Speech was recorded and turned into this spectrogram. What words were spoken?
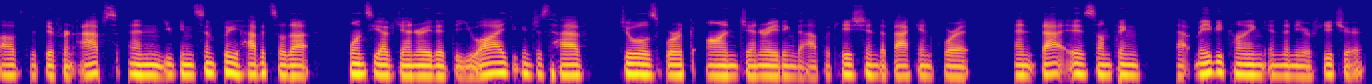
of the different apps and you can simply have it so that once you have generated the UI, you can just have Jules work on generating the application, the backend for it. And that is something that may be coming in the near future.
